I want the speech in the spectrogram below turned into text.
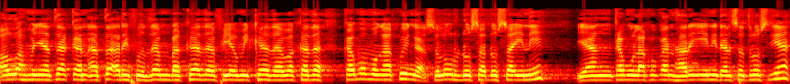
Allah menyatakan ata'rifu dzamba kadza fi yaumi kadza kamu mengakui enggak seluruh dosa-dosa ini yang kamu lakukan hari ini dan seterusnya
